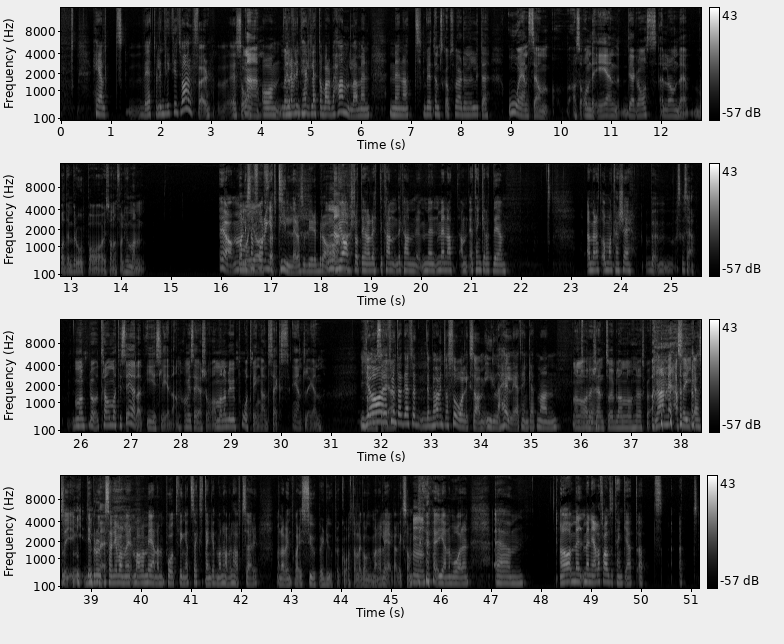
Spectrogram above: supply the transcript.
helt vet väl inte riktigt varför eh, så Nej, och det är väl inte helt lätt att bara behandla men men att vetenskapsvärlden är lite oense om alltså om det är en diagnos eller om det, vad den beror på och i sådana fall hur man... Ja, man man liksom får inget att- piller och så blir det bra. Nej. Om jag har förstått det hela rätt, det kan, det kan men, men att um, jag tänker att det... Jag menar att om man kanske, vad ska jag säga? Om man blir traumatiserad i slidan, om vi säger så. Om man har blivit påtvingad sex egentligen. Ja, jag tror inte att det, alltså, det behöver inte vara så liksom illa heller. Jag tänker att man... Någon har det känt så ibland. Nej, men alltså, alltså, det beror på sen jag var med, man var menar med påtvingat sex. Jag tänker att man har väl haft så här, man har väl inte varit superduper kåt alla gånger man har legat liksom Mm. genom åren. Ehm, ja, men, men i alla fall så tänker jag att, att, att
